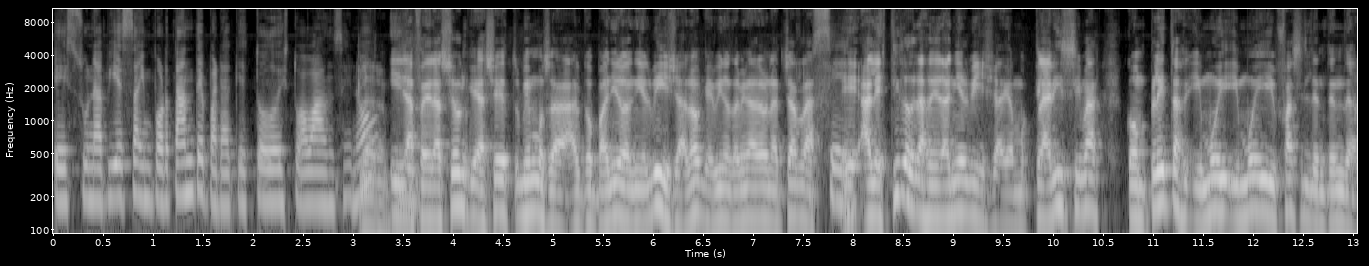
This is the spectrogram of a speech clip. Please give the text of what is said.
es una pieza importante para que todo esto avance, ¿no? Claro. Y la federación que ayer tuvimos a- al compañero Daniel Villa, ¿no? que vino también a dar una charla Sí. eh, al estilo de las de Daniel Villa, digamos, clarísimas, completas y muy, y muy fácil de entender.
